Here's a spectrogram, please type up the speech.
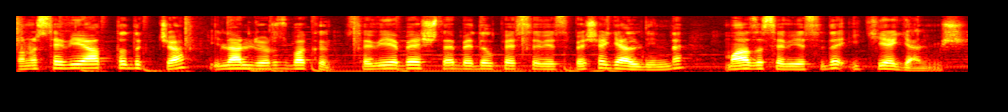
Sonra seviye atladıkça ilerliyoruz. Bakın seviye 5'te Battle Pass seviyesi 5'e geldiğinde mağaza seviyesi de 2'ye gelmiş.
